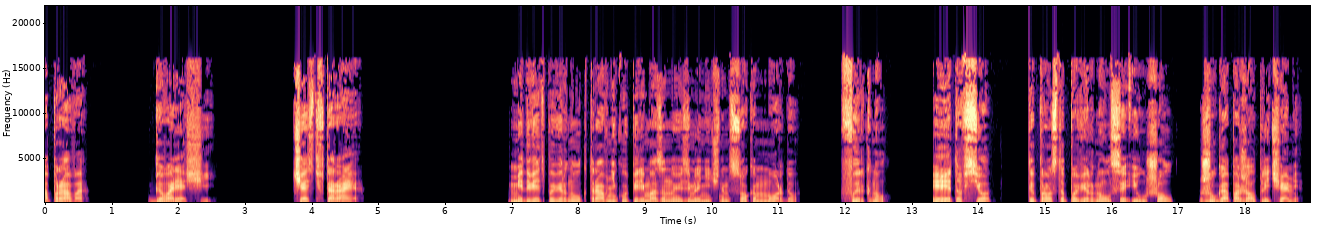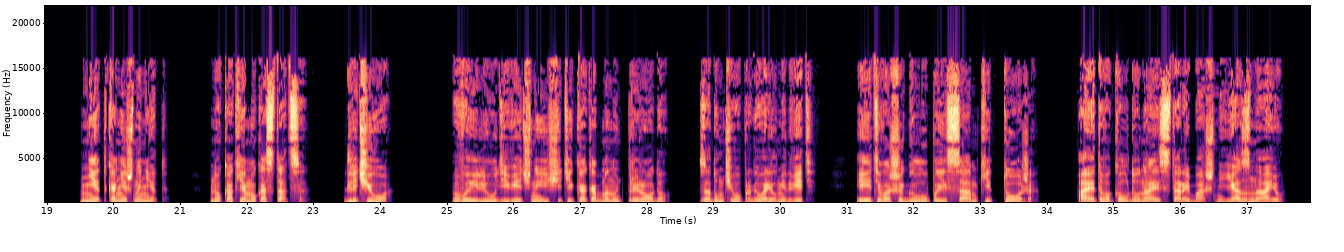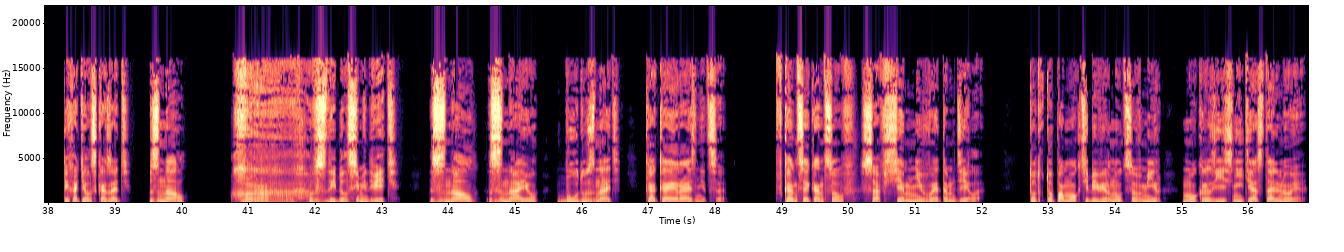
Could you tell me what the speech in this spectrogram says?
Оправа. Говорящий. Часть вторая. Медведь повернул к травнику перемазанную земляничным соком морду. Фыркнул. «И это все? Ты просто повернулся и ушел?» Жуга пожал плечами. «Нет, конечно, нет. Но как я мог остаться? Для чего?» «Вы, люди, вечно ищете, как обмануть природу», — задумчиво проговорил медведь. «И эти ваши глупые самки тоже. А этого колдуна из старой башни я знаю». «Ты хотел сказать «знал»?» «Ха!» — вздыбился медведь. «Знал, знаю, буду знать. Какая разница?» В конце концов, совсем не в этом дело. Тот, кто помог тебе вернуться в мир, мог разъяснить и остальное.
